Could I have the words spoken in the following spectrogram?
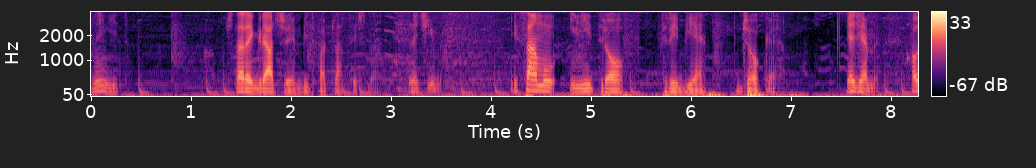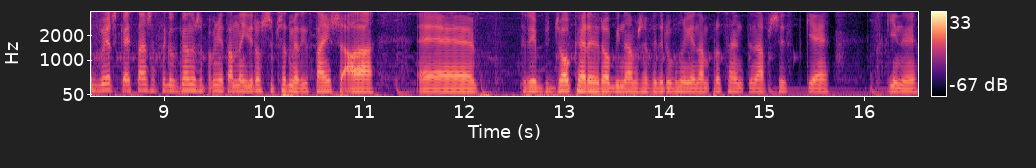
No i git. Czterech graczy, bitwa klasyczna. Lecimy. I samu i nitro w trybie Joker. Jedziemy. V2 jest tańsza z tego względu, że pewnie tam najdroższy przedmiot jest tańszy, a e, tryb Joker robi nam, że wyrównuje nam procenty na wszystkie skiny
